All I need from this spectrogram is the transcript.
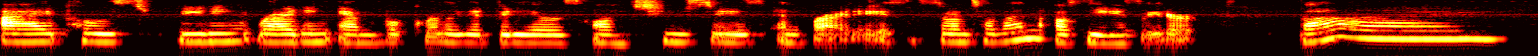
I post reading, writing, and book related videos on Tuesdays and Fridays. So until then, I'll see you guys later. Bye!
